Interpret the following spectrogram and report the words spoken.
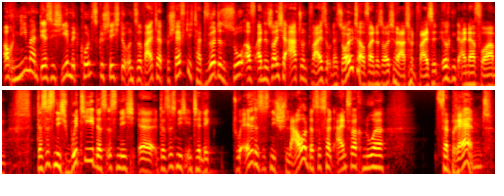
auch niemand, der sich je mit Kunstgeschichte und so weiter beschäftigt hat, würde so auf eine solche Art und Weise oder sollte auf eine solche Art und Weise in irgendeiner Form. Das ist nicht witty, das ist nicht, äh, das ist nicht intellektuell, das ist nicht schlau, das ist halt einfach nur verbrämt.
